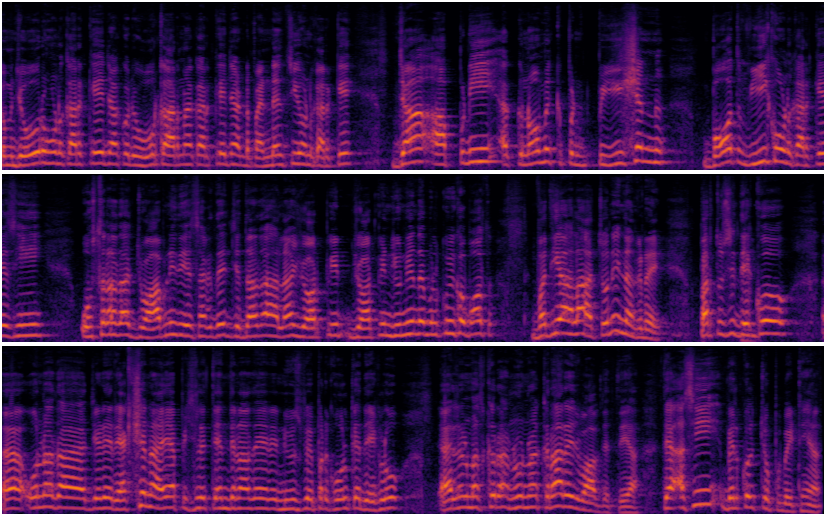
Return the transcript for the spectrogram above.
ਕਮਜ਼ੋਰ ਹੋਣ ਕਰਕੇ ਜਾਂ ਕੁਝ ਹੋਰ ਕਾਰਨਾਂ ਕਰਕੇ ਜਾਂ ਡਿਪੈਂਡੈਂਸੀ ਹੋਣ ਕਰਕੇ ਜਾਂ ਆਪਣੀ ਇਕਨੋਮਿਕ ਪੋਜੀਸ਼ਨ ਬਹੁਤ ਵੀਕ ਹੋਣ ਕਰਕੇ ਅਸੀਂ ਉਸ ਤਰ੍ਹਾਂ ਦਾ ਜਵਾਬ ਨਹੀਂ ਦੇ ਸਕਦੇ, ਜਿੱਦਾਂ ਦਾ ਹਾਲਾਂ ਯੂਰਪੀਅਨ ਯੂਰਪੀਅਨ ਯੂਨੀਅਨ ਦੇ ਮੁਲਕ ਵੀ ਕੋ ਬਹੁਤ ਵਧੀਆ ਹਾਲਾਤ ਚੋਂ ਨਹੀਂ ਲੰਘ ਰਹੇ ਪਰ ਤੁਸੀਂ ਦੇਖੋ ਉਹਨਾਂ ਦਾ ਜਿਹੜੇ ਰਿਐਕਸ਼ਨ ਆਏ ਆ, ਪਿਛਲੇ 3 ਦਿਨਾਂ ਦੇ ਨਿਊਜ਼ਪੇਪਰ ਖੋਲ ਕੇ ਦੇਖ ਲਓ ਐਲਨ ਮਸਕ ਹੋਰਾਂ ਨੂੰ ਉਹਨਾਂ ਕਰਾਰੇ ਜਵਾਬ ਦਿੱਤੇ ਆ। ਤੇ ਅਸੀਂ ਬਿਲਕੁਲ ਚੁੱਪ ਬੈਠੇ ਆ।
